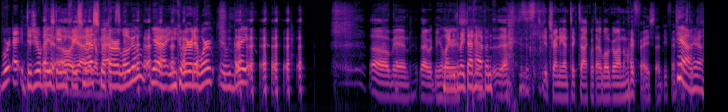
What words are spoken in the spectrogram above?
we're at Digital Days Gaming Oh, face yeah, like mask with our logo? Yeah, you can wear it at work. It would be great. oh man, that would be hilarious. Might need to make that happen. Yeah, get trending on TikTok with our logo on my face. That'd be fantastic. Yeah, yeah.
